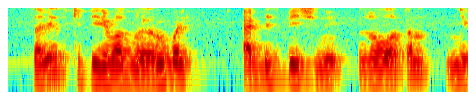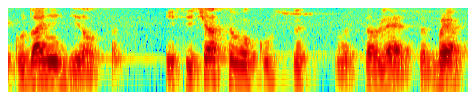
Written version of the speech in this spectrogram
Советский переводной рубль, обеспеченный золотом, никуда не делся. И сейчас его курсы выставляет ЦБ,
